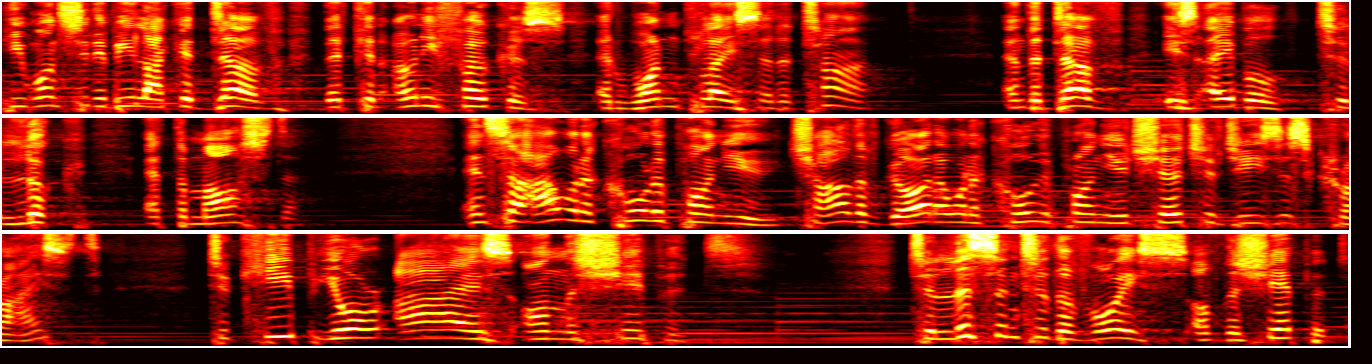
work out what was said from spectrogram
He wants you to be like a dove that can only focus at one place at a time. And the dove is able to look at the master. And so I want to call upon you, child of God, I want to call upon you, Church of Jesus Christ, to keep your eyes on the shepherd, to listen to the voice of the shepherd.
